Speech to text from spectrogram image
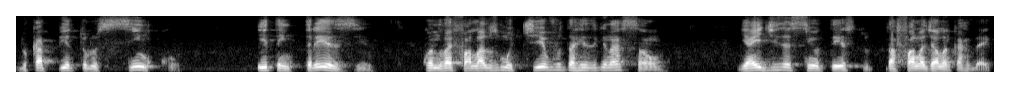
do capítulo 5, item 13, quando vai falar dos motivos da resignação. E aí diz assim o texto da fala de Allan Kardec:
